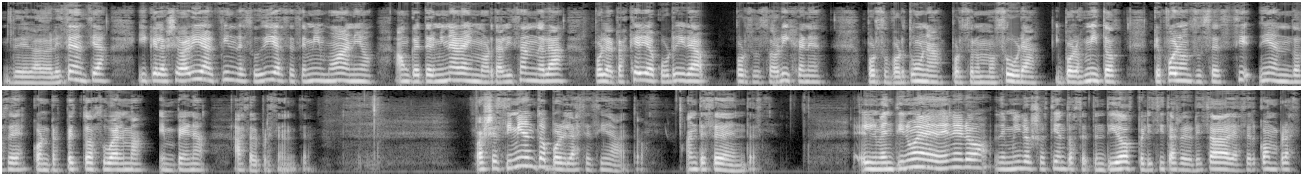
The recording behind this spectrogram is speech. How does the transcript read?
de la adolescencia y que la llevaría al fin de sus días ese mismo año, aunque terminara inmortalizándola por la tragedia ocurrida por sus orígenes, por su fortuna, por su hermosura y por los mitos que fueron sucediéndose con respecto a su alma en pena hasta el presente. Fallecimiento por el asesinato. Antecedentes. El 29 de enero de 1872, Felicitas regresaba de hacer compras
